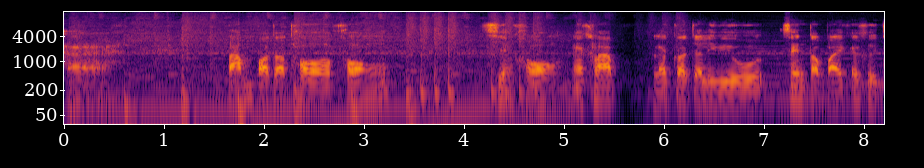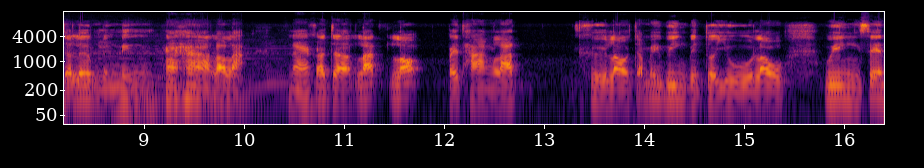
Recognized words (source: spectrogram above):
อ่าปั๊มปตทของเชียงของนะครับ แล้วก็จะรีวิวเส้นต่อไปก็คือจะเริ่ม 1155 แล้วล่ะนะก็จะลัดเลาะไปทางลัด คือเราจะไม่วิ่งเป็นตัวยูเราวิ่งเส้น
